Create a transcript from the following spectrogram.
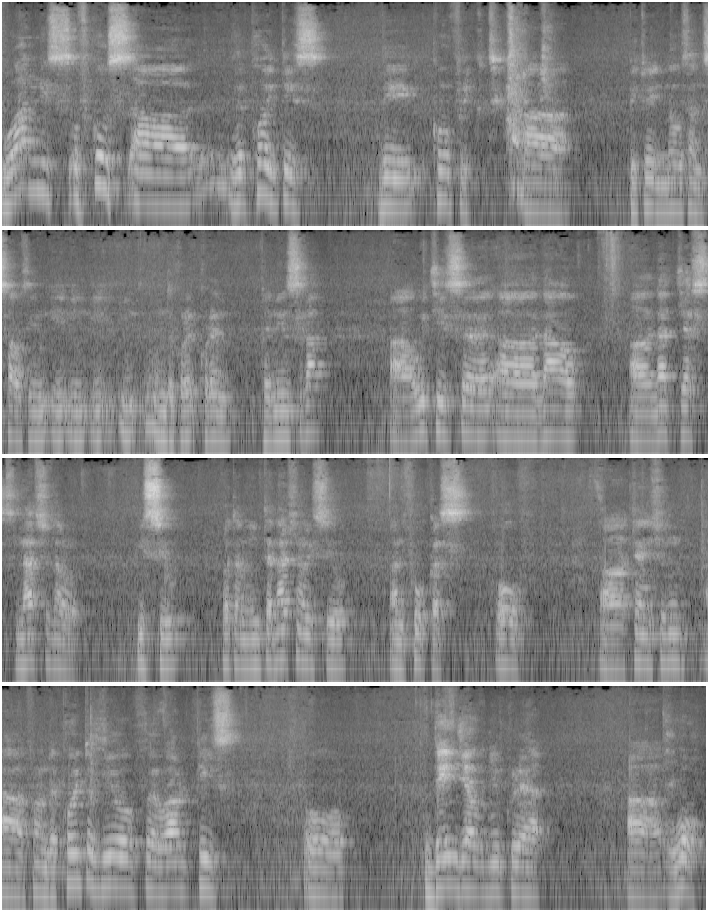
one is, of course, uh, the point is the conflict between North and South in, in, in, in on the Korean Peninsula, which is now not just national issue, but an international issue and focus of uh, attention uh, from the point of view of world peace or danger of nuclear uh, war,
